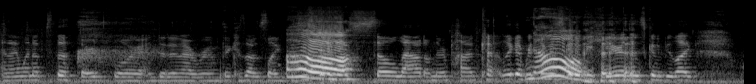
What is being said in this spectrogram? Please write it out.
and I went up to the third floor and did it in our room because I was like, this is Oh. gonna be so loud on their podcast. Like everything No. is gonna be here and it's gonna be like,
